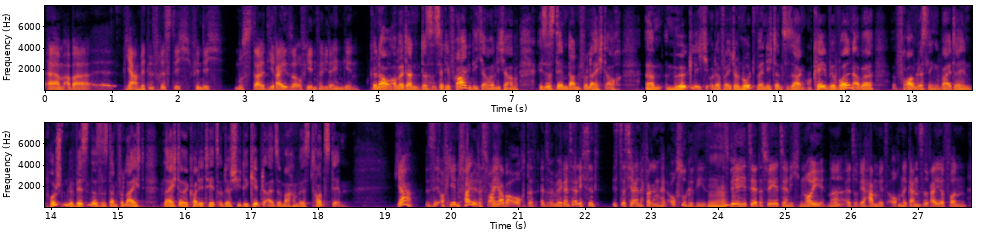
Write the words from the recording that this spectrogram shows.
Ähm, aber äh, ja, mittelfristig finde ich, muss da die Reise auf jeden Fall wieder hingehen. Genau, also aber dann, das ist ja die Frage, die ich aber nicht habe. Ist es denn dann vielleicht auch ähm, möglich oder vielleicht auch notwendig, dann zu sagen, okay, wir wollen aber Frauenwrestling weiterhin pushen. Wir wissen, dass es dann vielleicht leichtere Qualitätsunterschiede gibt, also machen wir es trotzdem. Ja, auf jeden Fall. Das war ja aber auch, das, also wenn wir ganz ehrlich sind, ist das ja in der Vergangenheit auch so gewesen. Mhm. Das wäre jetzt ja, das wäre jetzt ja nicht neu. Ne? Also wir haben jetzt auch eine ganze Reihe von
